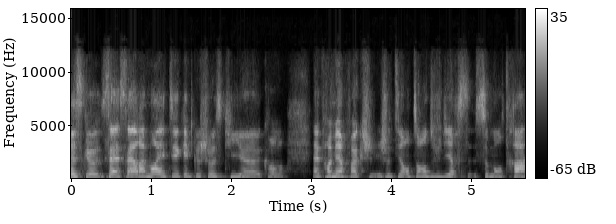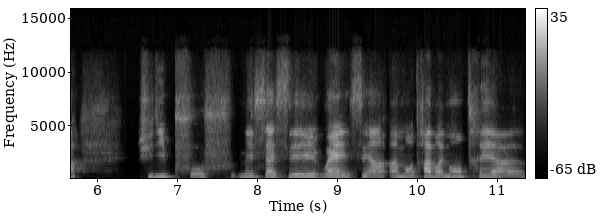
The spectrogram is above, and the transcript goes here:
Parce que ça, a vraiment été quelque chose qui, euh, quand la première fois que je, t'ai entendu dire ce, mantra, je me suis dit, pouf, mais ça, c'est ouais, c'est un, mantra vraiment très, euh,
